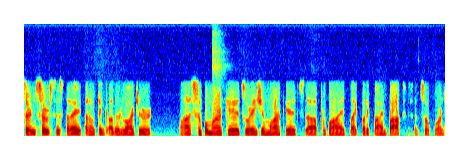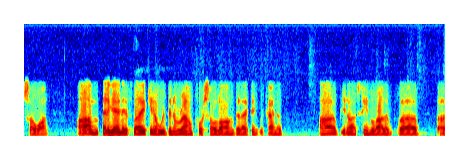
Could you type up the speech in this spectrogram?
certain services that I, I don't think other larger uh, supermarkets or Asian markets uh, provide, like buying boxes and so forth and so on. Um, and again, it's like you know we've been around for so long that I think we kind of, uh, you know, I've seen a lot of uh,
